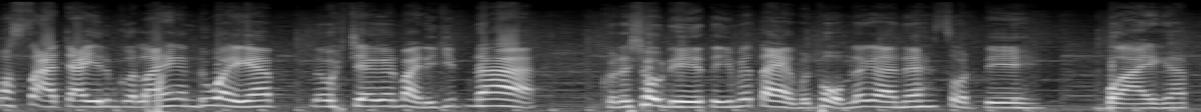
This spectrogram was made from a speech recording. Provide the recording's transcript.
ว่าสะใจลืมกดไลค์ให้กันด้วยครับแล้วเจอกันใหม่ในคลิปหน้าคนที่โชคดีตีไม่แตกเหมือนผมแล้วกันนะสวัสดีบายครับ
